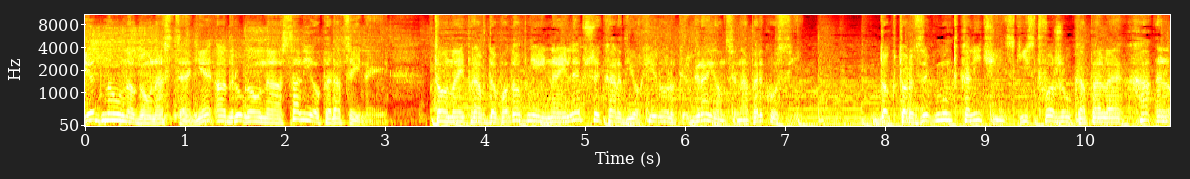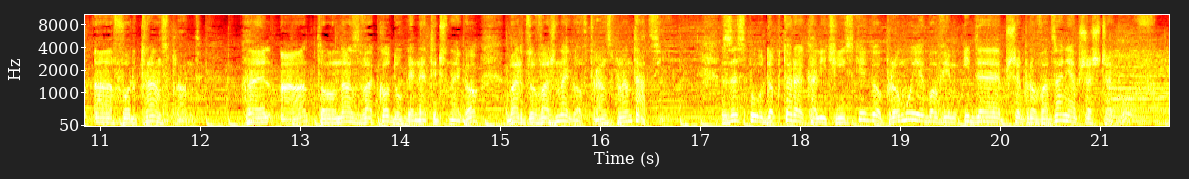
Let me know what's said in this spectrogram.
Jedną nogą na scenie, a drugą na sali operacyjnej. To najprawdopodobniej najlepszy kardiochirurg grający na perkusji. Dr Zygmunt Kaliciński stworzył kapelę HLA for Transplant. HLA to nazwa kodu genetycznego, bardzo ważnego w transplantacji. Zespół doktora Kalicińskiego promuje bowiem ideę przeprowadzania przeszczepów.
